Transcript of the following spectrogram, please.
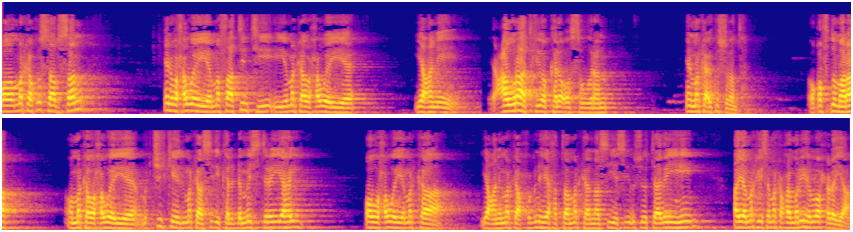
oo markaa ku saabsan in waxa weeye mafaatintii iyo markaa waxa weeye yacni cawraadkii oo kale oo sawiran in marka ay ku sugan tahay. Oo qof dumara oo marka waxa weeye jidhkeedu markaa sidii kale dhammaystiran yahay oo waxa weeye markaa yacni markaa xubnihii xataa markaa naasiya sidii u soo taagan yihiin ayaa markiisa marka waxa maryihii loo xidhayaa.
